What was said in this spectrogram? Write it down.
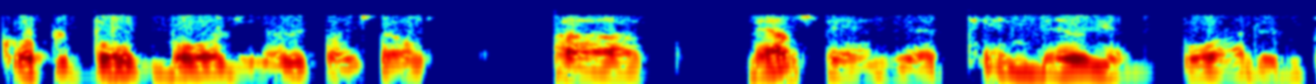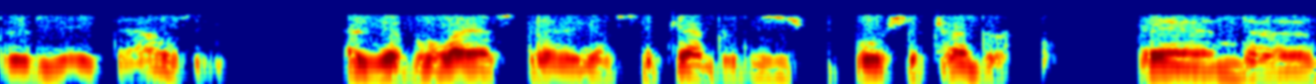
corporate bulletin boards, and every place else, uh, now stands at 10,438,000 as of the last day of September. This is before September. And uh,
